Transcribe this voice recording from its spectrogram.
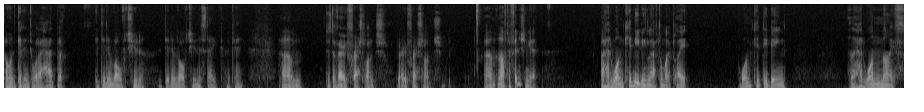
I won't get into what I had, but it did involve tuna. It did involve tuna steak. Okay, um, just a very fresh lunch, very fresh lunch. Um, and after finishing it, I had one kidney bean left on my plate. One kidney bean, and I had one knife.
